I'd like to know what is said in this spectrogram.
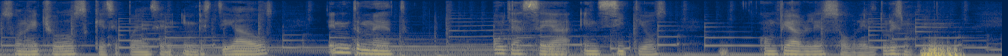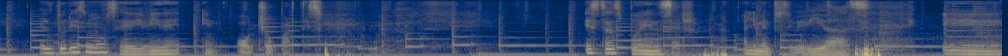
son hechos que se pueden ser investigados en internet o ya sea en sitios confiables sobre el turismo. El turismo se divide en ocho partes. Estas pueden ser alimentos y bebidas, eh,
